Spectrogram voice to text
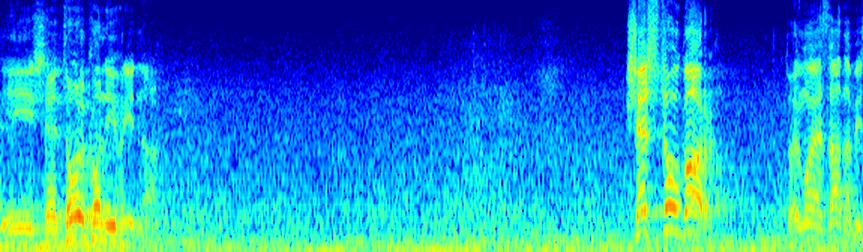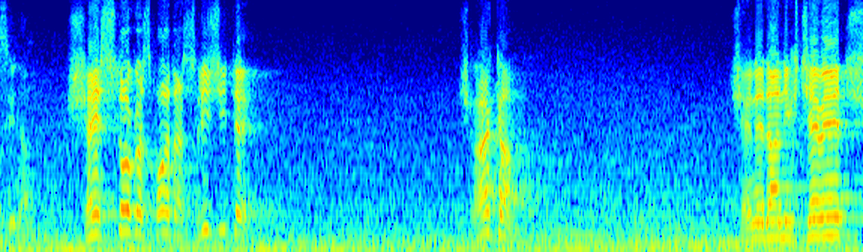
Ni še toliko ni vredna. Še sto gor. To je moja zadnja beseda. Še sto, gospoda, slišite? Čakam. Če ne da nihče več,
